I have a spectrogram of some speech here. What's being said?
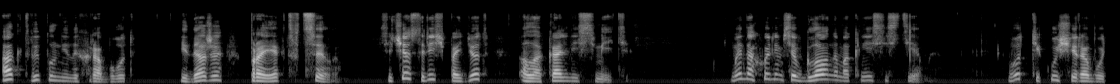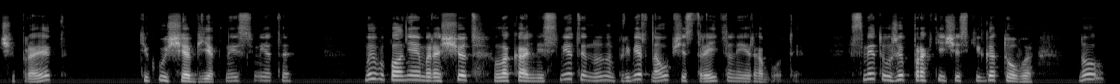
акт выполненных работ и даже проект в целом. Сейчас речь пойдет о локальной смете. Мы находимся в главном окне системы. Вот текущий рабочий проект, текущая объектная смета. Мы выполняем расчет локальной сметы, ну, например, на общестроительные работы. Смета уже практически готова, но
